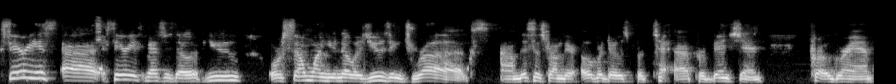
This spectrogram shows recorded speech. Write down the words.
Serious uh, serious message though. If you or someone you know is using drugs, um, this is from their overdose prote- uh, prevention program.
